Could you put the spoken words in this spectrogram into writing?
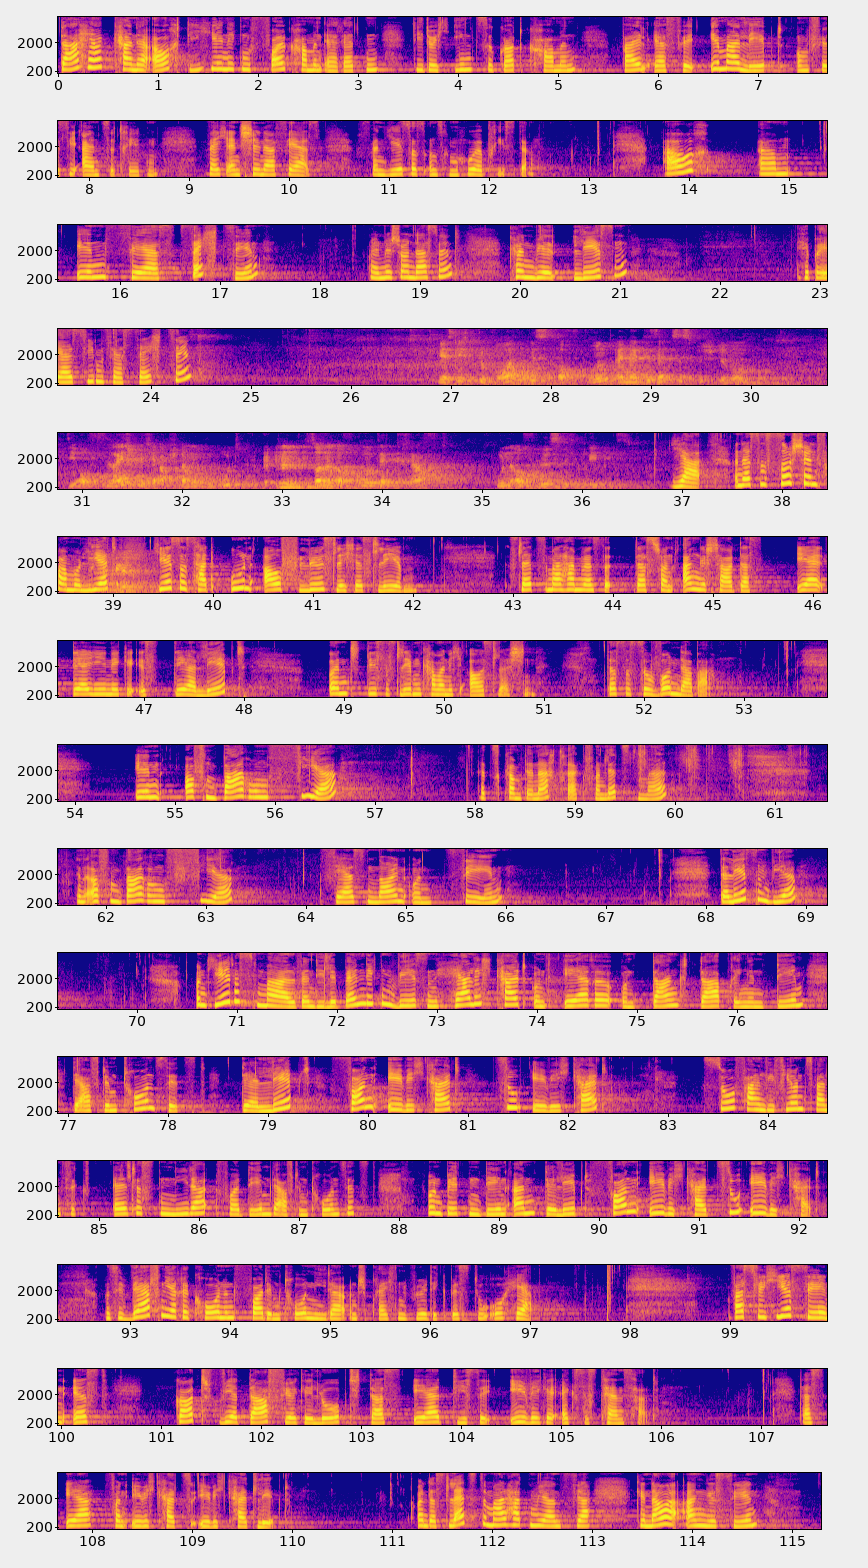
Daher kann er auch diejenigen vollkommen erretten, die durch ihn zu Gott kommen, weil er für immer lebt, um für sie einzutreten. Welch ein schöner Vers von Jesus, unserem Hohepriester. Auch ähm, in Vers 16, wenn wir schon da sind, können wir lesen, Hebräer 7, Vers 16. Wer es nicht geworden ist aufgrund einer Gesetzesbestimmung, die auf fleischliche Abstammung beruht, sondern aufgrund der Kraft unauflöslichen Lebens. Ja, und das ist so schön formuliert. Jesus hat unauflösliches Leben. Das letzte Mal haben wir uns das schon angeschaut, dass er derjenige ist, der lebt und dieses Leben kann man nicht auslöschen. Das ist so wunderbar. In Offenbarung 4, jetzt kommt der Nachtrag von letztem Mal, in Offenbarung 4, Vers 9 und 10, da lesen wir, und jedes Mal, wenn die lebendigen Wesen Herrlichkeit und Ehre und Dank darbringen dem, der auf dem Thron sitzt, der lebt von Ewigkeit zu Ewigkeit, so fallen die 24 Ältesten nieder vor dem, der auf dem Thron sitzt, und beten den an, der lebt von Ewigkeit zu Ewigkeit. Und sie werfen ihre Kronen vor dem Thron nieder und sprechen, würdig bist du, o Herr was wir hier sehen ist, Gott wird dafür gelobt, dass er diese ewige Existenz hat. dass er von Ewigkeit zu Ewigkeit lebt. Und das letzte Mal hatten wir uns ja genauer angesehen,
